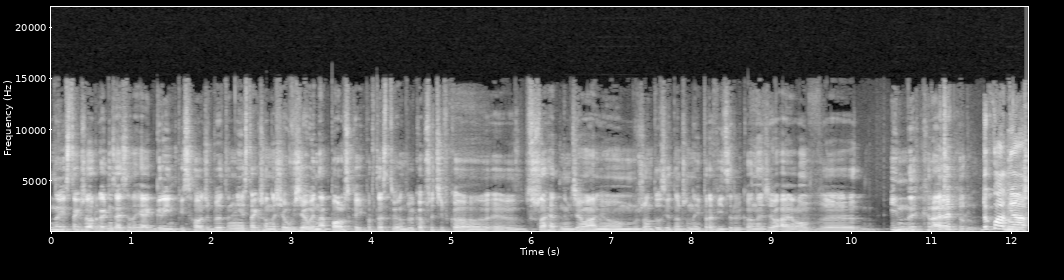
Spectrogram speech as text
No jest tak, że organizacje takie jak Greenpeace choćby, to nie jest tak, że one się wzięły na Polskę i protestują tylko przeciwko y, szlachetnym działaniom rządu Zjednoczonej Prawicy, tylko one działają w y, innych krajach. Znaczy, dokładnie, a,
